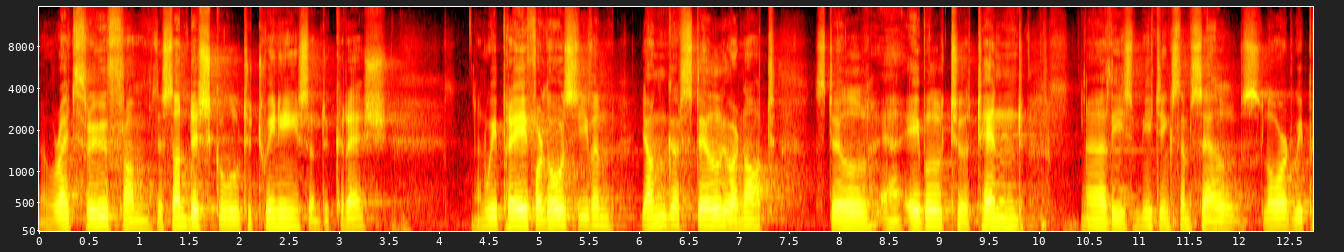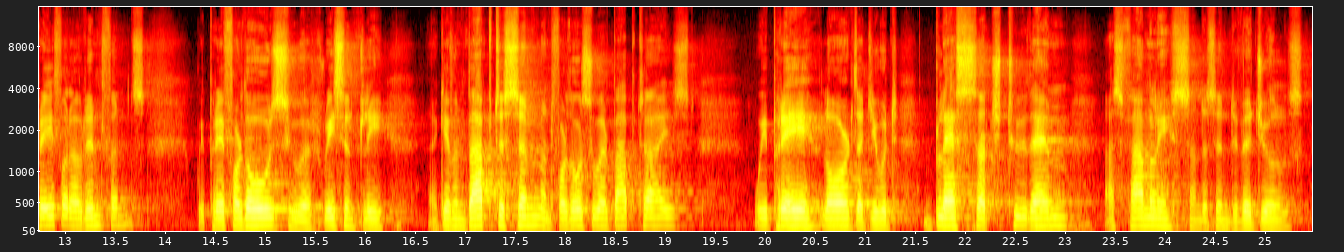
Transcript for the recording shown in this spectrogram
right through from the Sunday school to tweenies and to creche. And we pray for those even younger still who are not still uh, able to attend uh, these meetings themselves. Lord, we pray for our infants. We pray for those who are recently uh, given baptism and for those who are baptized. We pray, Lord, that you would bless such to them as families and as individuals.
